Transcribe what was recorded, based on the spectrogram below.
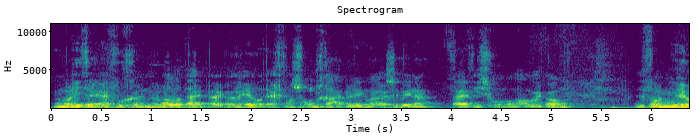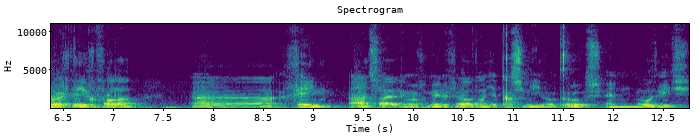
normaliter, hè, vroeger in alle tijd, ik had Real echt van zijn omschakeling, waren ze binnen 15 seconden aan de andere kant. Dat vond ik nu heel erg tegenvallen. Eh, geen aansluiting over het middenveld, want je hebt Casemiro, Kroos en Modric,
